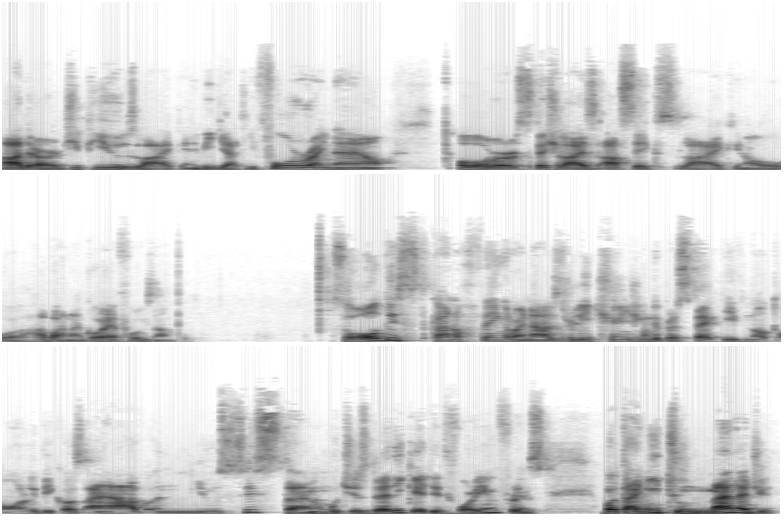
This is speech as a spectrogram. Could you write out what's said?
other are GPUs like NVIDIA T4 right now, or specialized ASICs like you know Habana Goya, for example. So all this kind of thing right now is really changing the perspective, not only because I have a new system which is dedicated for inference, but I need to manage it.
